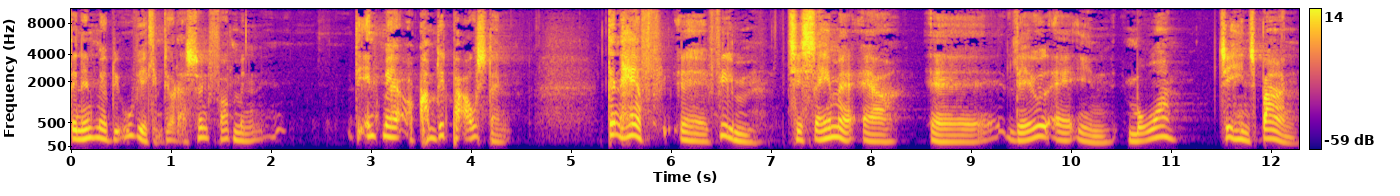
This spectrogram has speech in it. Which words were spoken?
Den endte med at blive uvirkelig. Det var da synd for dem, men det endte med at komme lidt på afstand. Den her øh, film til Sama er øh, lavet af en mor til hendes barn.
